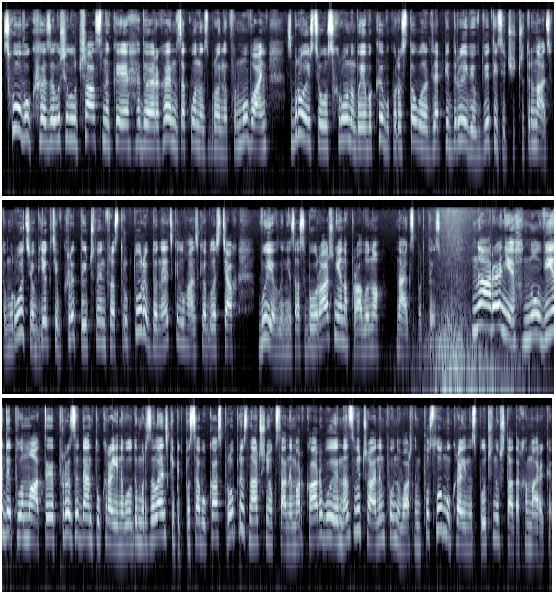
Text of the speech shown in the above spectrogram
Сховок залишили учасники ДРГ незаконних збройних формувань. Зброю з цього схрону бойовики використовували для підривів у 2014 році об'єктів критичної інфраструктури в Донецькій Луганській областях. Виявлені засоби ураження направлено на експертизу. На арені нові дипломати. Президент України Володимир Зеленський підписав указ про призначення Оксани Маркарової надзвичайним повноважним послом України Сполучених Штатах Америки.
